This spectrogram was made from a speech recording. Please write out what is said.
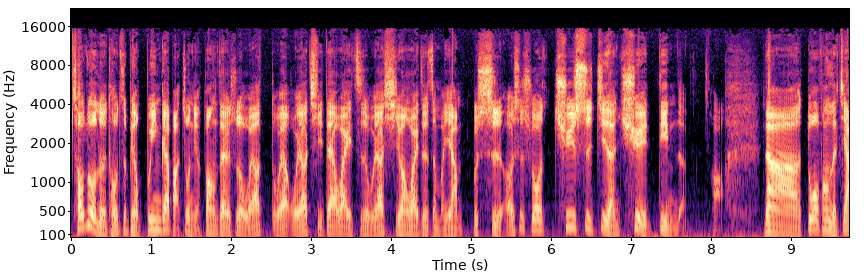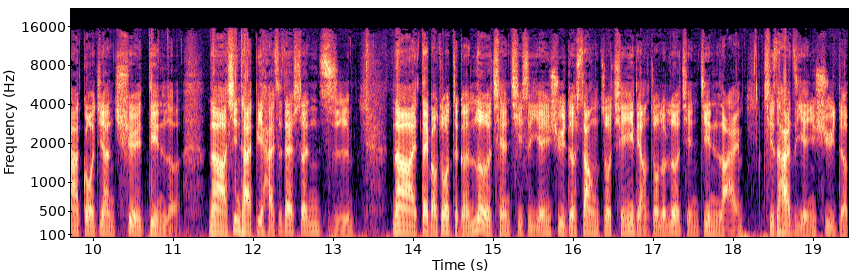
操作的投资朋友不应该把重点放在说我要我要我要期待外资，我要希望外资怎么样？不是，而是说趋势既然确定了啊。那多方的架构既然确定了，那新台币还是在升值，那代表说整个热钱其实延续的上周前一两周的热钱进来，其实还是延续的。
